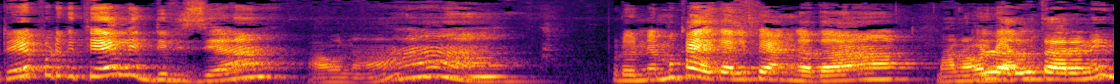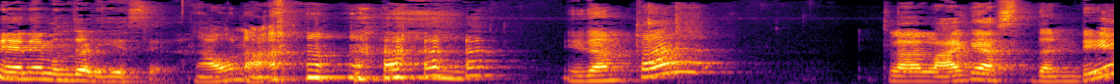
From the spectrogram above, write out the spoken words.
రేపటికి తేలిద్ది విజయ? అవునా? ఇప్పుడు నిమ్మకాయ కలిపాం కదా. మన వాళ్ళు అడుగుతారని నేనే ముందు అడిగేసా. అవునా? ఇదంతా ఇట్లా లాగేస్తుందండి.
